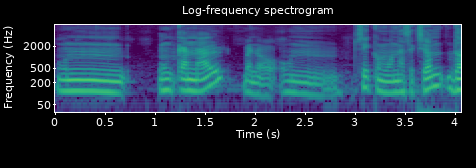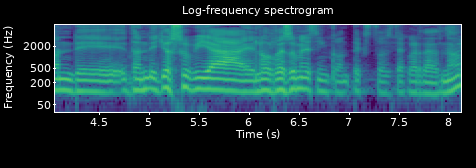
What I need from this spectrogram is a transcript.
un, un canal, bueno, un sí, como una sección donde donde yo subía eh, los resúmenes sin contextos, ¿te acuerdas, no?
